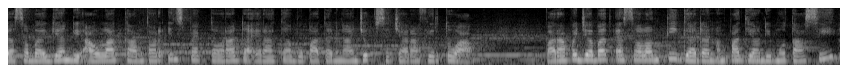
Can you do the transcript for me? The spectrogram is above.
dan sebagian di aula kantor Inspektorat Daerah Kabupaten Nganjuk secara virtual. Para pejabat eselon 3 dan 4 yang dimutasi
